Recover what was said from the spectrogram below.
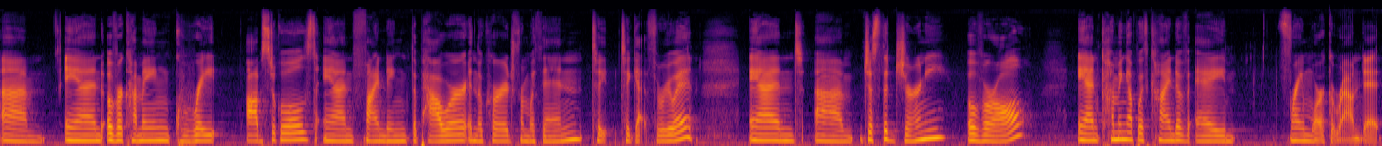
um, and overcoming great obstacles and finding the power and the courage from within to to get through it, and um, just the journey overall, and coming up with kind of a framework around it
